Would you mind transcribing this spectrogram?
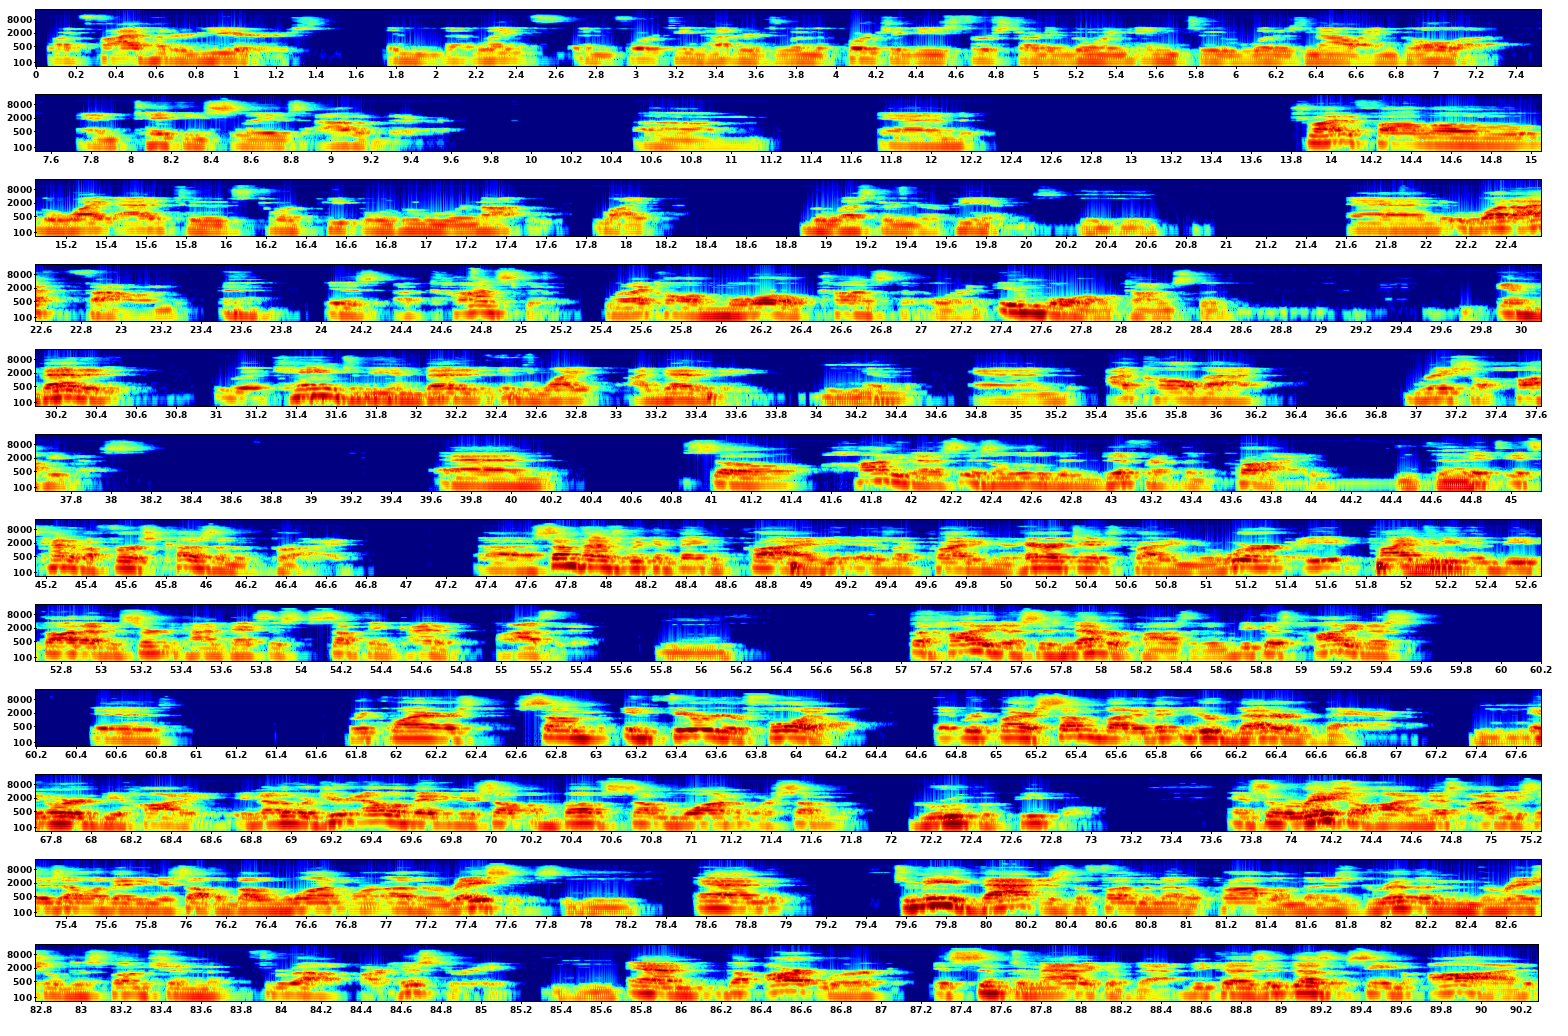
like 500 years in the late in 1400s when the Portuguese first started going into what is now Angola and taking slaves out of there. Um, and try to follow the white attitudes toward people who were not like the Western Europeans. Mm-hmm. And what I've found is a constant, what I call a moral constant or an immoral constant, embedded, that came to be embedded in white identity. Mm-hmm. And, and I call that racial haughtiness. And so haughtiness is a little bit different than pride. Okay. It, it's kind of a first cousin of pride. Uh, sometimes we can think of pride as like pride in your heritage, pride in your work. Pride mm-hmm. can even be thought of in certain contexts as something kind of positive. Mm-hmm. But haughtiness is never positive because haughtiness is requires some inferior foil. It requires somebody that you're better than mm-hmm. in order to be haughty. In other words, you're elevating yourself above someone or some group of people. And so racial haughtiness obviously is elevating yourself above one or other races. Mm-hmm. And to me, that is the fundamental problem that has driven the racial dysfunction throughout our history. Mm-hmm. And the artwork is symptomatic of that because it doesn't seem odd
